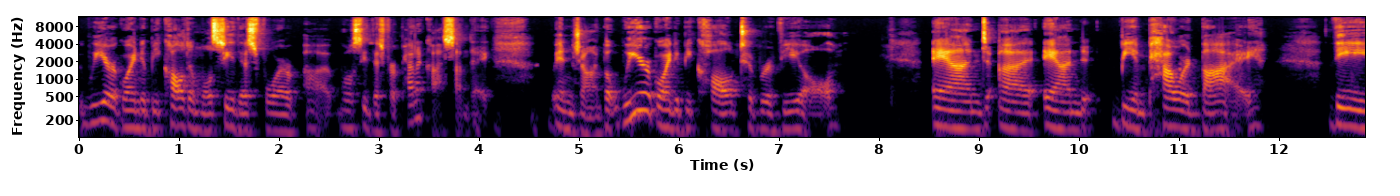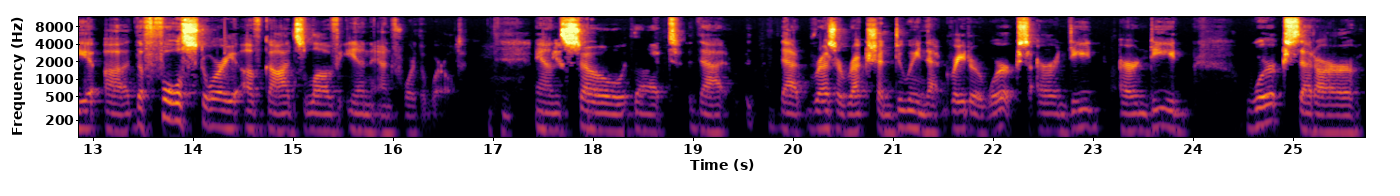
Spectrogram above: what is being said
we are going to be called, and we'll see this for uh, we'll see this for Pentecost Sunday in John. But we are going to be called to reveal and uh, and be empowered by the uh, the full story of God's love in and for the world. Mm-hmm. And so that that that resurrection, doing that greater works, are indeed are indeed works that are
